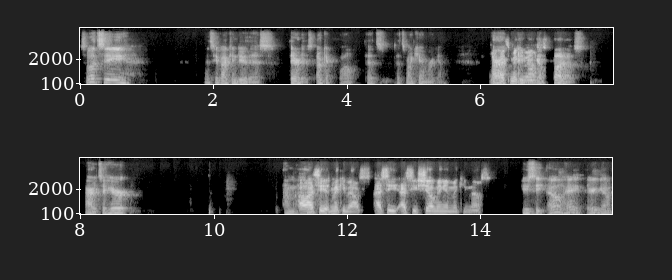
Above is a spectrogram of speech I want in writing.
So let's see. Let's see if I can do this. There it is. Okay. Well, that's that's my camera again. All yeah, right, that's Mickey Mouse. Photos. All right. So here. I'm oh, I see it, Mickey Mouse. I see. I see shelving and Mickey Mouse. You see? Oh, hey, there you go.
